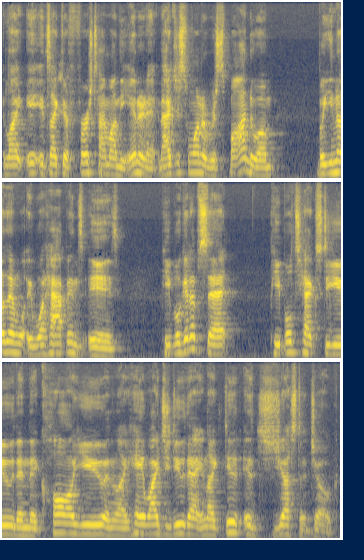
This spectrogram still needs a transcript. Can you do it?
Like it's like their first time on the internet, and I just want to respond to them. But you know, then what- happens is people get upset. People text you, then they call you and like, "Hey, why'd you do that?" And like, dude, it's just a joke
